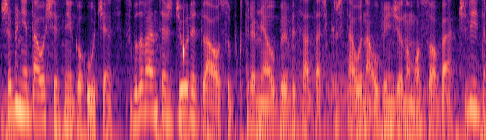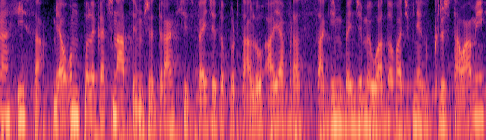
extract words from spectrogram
żeby nie dało się z niego uciec. Zbudowałem też dziury dla osób, które miałyby wysadzać kryształy na uwięzioną osobę, czyli Dranhisa. Miał on polegać na tym, że Dranhis wejdzie do portalu, a ja wraz z Sagim będziemy ładować w niego kryształami,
